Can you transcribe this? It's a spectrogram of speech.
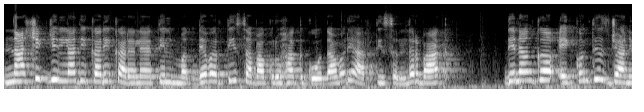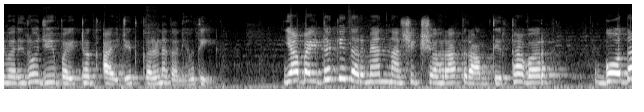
नाशिक जिल्हाधिकारी कार्यालयातील मध्यवर्ती सभागृहात गोदावरी आरती संदर्भात दिनांक एकोणतीस जानेवारी रोजी बैठक आयोजित करण्यात आली होती. या बैठकीदरम्यान नाशिक शहरात रामतीर्थावर गोदा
